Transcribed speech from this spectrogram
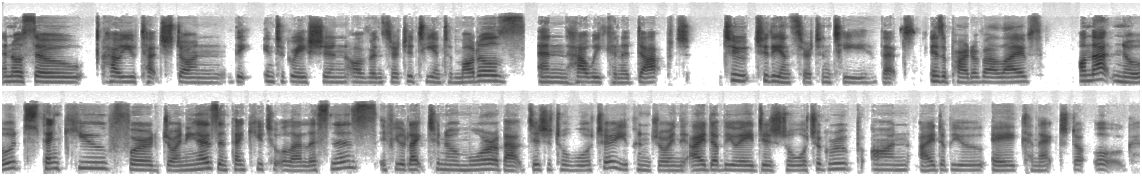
And also how you touched on the integration of uncertainty into models and how we can adapt to, to the uncertainty that is a part of our lives. On that note, thank you for joining us and thank you to all our listeners. If you'd like to know more about digital water, you can join the IWA Digital Water Group on iwaconnect.org.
